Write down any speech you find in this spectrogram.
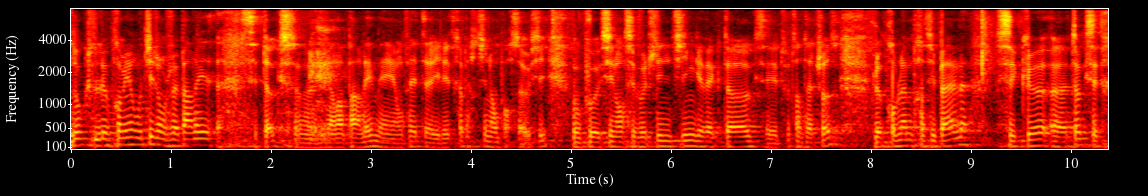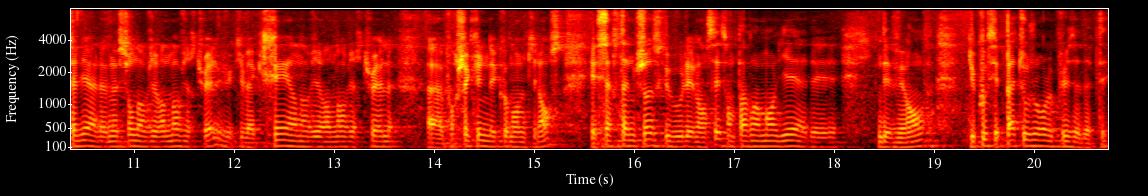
Donc le premier outil dont je vais parler, c'est Tox, je viens d'en parler, mais en fait il est très pertinent pour ça aussi. Vous pouvez aussi lancer votre linting avec Tox et tout un tas de choses. Le problème principal, c'est que euh, Tox est très lié à la notion d'environnement virtuel, vu qu'il va créer un environnement virtuel euh, pour chacune des commandes qu'il lance, et certaines choses que vous voulez lancer ne sont pas vraiment liées à des, des du coup c'est pas toujours le plus adapté.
